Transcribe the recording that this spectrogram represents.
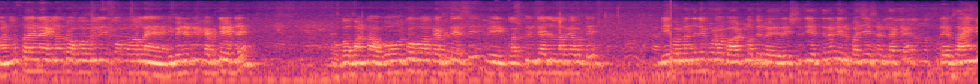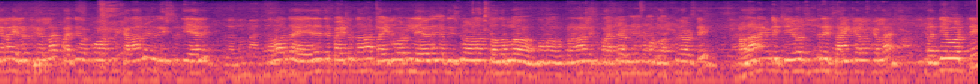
మండల స్థాయి నాయకులందరూ ఒక్కొక్క విలేజ్కి ఒక్కొక్క వాళ్ళని ఇమీడియట్గా కమిటీ చేయండి. ఒక్కో మండలం ఒక్కో ఊరికి ఒక్కొక్క కమిటీ వేసి మీ క్లస్టర్ ఇన్ఛార్జ్ ఉన్నారు కాబట్టి మీ కొండని కూడా వాటిలో మీరు రిజిస్టర్ చేస్తేనే మీరు పనిచేసినట్టు లెక్క. రేపు సాయంకాలం ఎల్లుండి కల్లా ప్రతి ఒక్క ఓటర్ని కలాలి రిజిస్టర్ చేయాలి. తర్వాత ఏదైతే బయట ఉన్నారో బయట ఓట్లు ఏ విధంగా తీసుకురావాలో తొందరలో మన ప్రణాళిక పార్టీ మనకు వస్తుంది కాబట్టి ప్రధానంగా మీరు చేయవలసింది రేపు సాయంకాలం కల్లా ప్రతి ఓటుని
